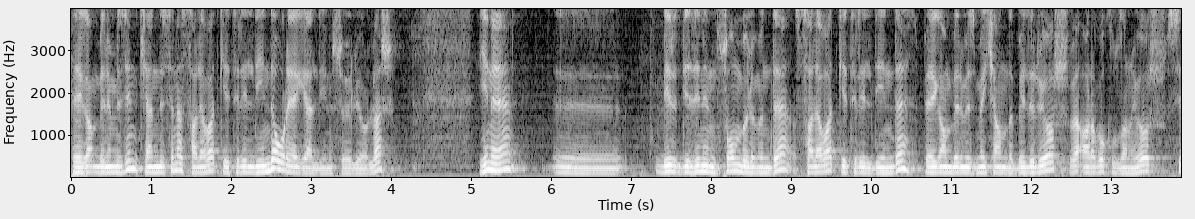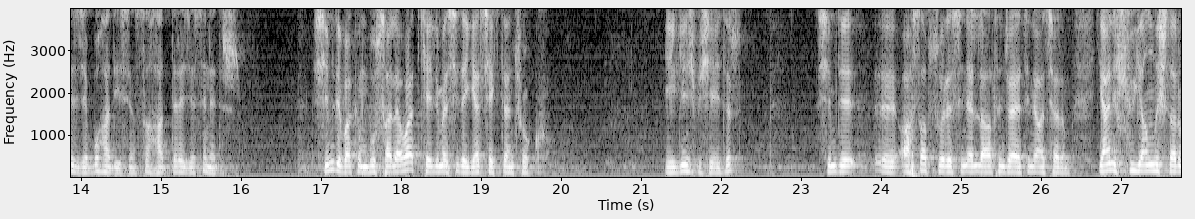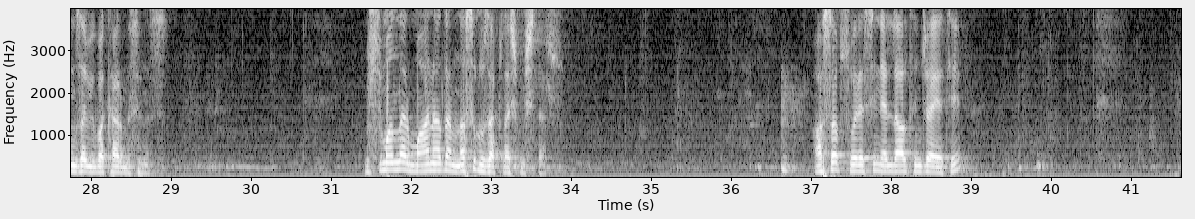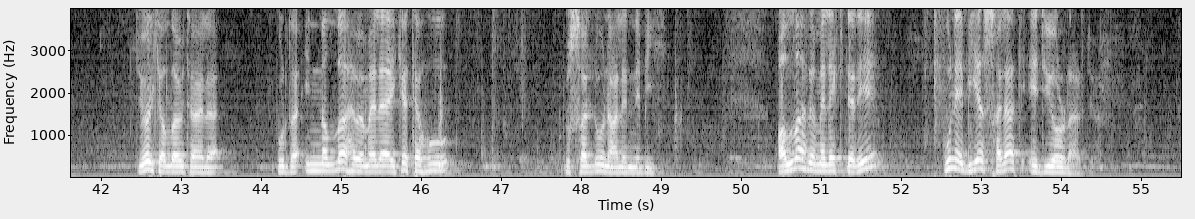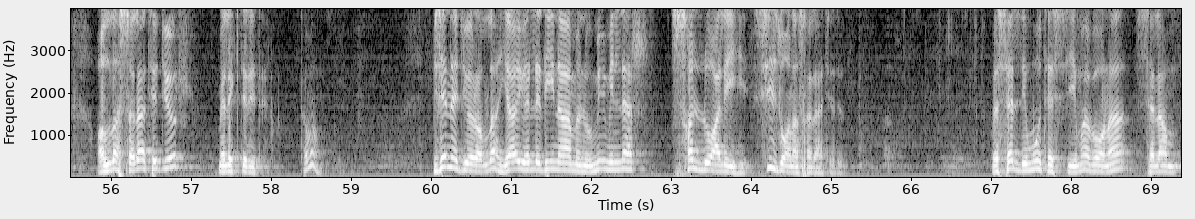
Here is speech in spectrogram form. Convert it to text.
Peygamberimizin kendisine salavat getirildiğinde oraya geldiğini söylüyorlar. Yine e, bir dizinin son bölümünde salavat getirildiğinde Peygamberimiz mekanda beliriyor ve araba kullanıyor. Sizce bu hadisin sıhhat derecesi nedir? Şimdi bakın bu salavat kelimesi de gerçekten çok ilginç bir şeydir. Şimdi e, Ahzab suresinin 56. ayetini açarım. Yani şu yanlışlarımıza bir bakar mısınız? Müslümanlar manadan nasıl uzaklaşmışlar? Ahzab suresinin 56. ayeti diyor ki Allahü Teala burada innallâhe ve melâiketehu yusallûne alen nebi Allah ve melekleri bu nebiye salat ediyorlar diyor. Allah salat ediyor, melekleri de. Tamam mı? Bize ne diyor Allah? Ya eyyühellezine amenu müminler sallu aleyhi. Siz de ona salat edin. Ve sellimu teslima ve ona selam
